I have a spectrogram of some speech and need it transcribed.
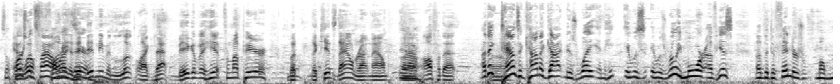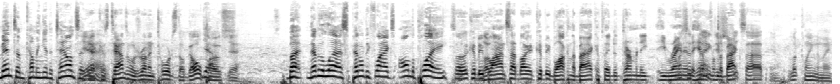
So And personal what's foul funny right is there. it didn't even look like that big of a hit from up here, but the kid's down right now Yeah. uh, off of that. I think Townsend kind of got in his way, and he it was it was really more of his of the defender's momentum coming into Townsend. Yeah, because Townsend was running towards the goalpost. yeah. But nevertheless, penalty flags on the play. So it could be Look- blindside block. It could be blocking the back if they determine he, he ran What's into him from Just the backside. Yeah, look clean to me,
